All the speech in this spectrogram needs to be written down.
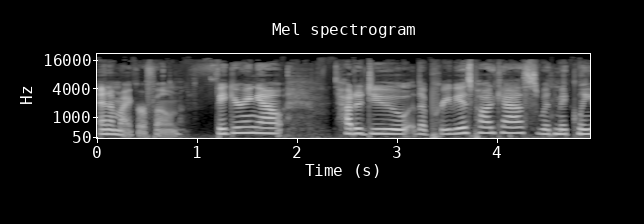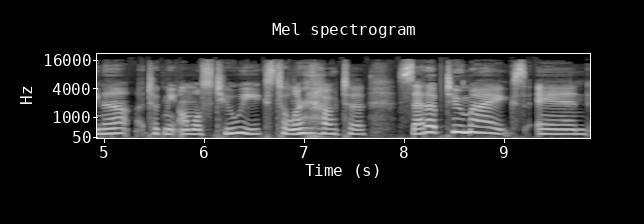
and a microphone, figuring out how to do the previous podcast with Miklina took me almost two weeks to learn how to set up two mics, and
